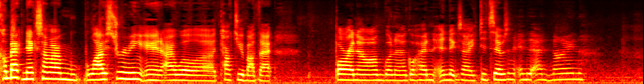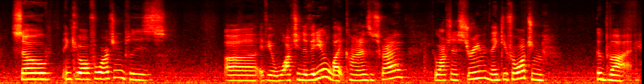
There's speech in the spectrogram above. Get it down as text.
come back next time I'm live streaming and I will, uh, talk to you about that. But right now, I'm gonna go ahead and end it because I did say I was gonna end it at nine. So thank you all for watching. Please, uh, if you're watching the video, like, comment, and subscribe. If you're watching the stream, thank you for watching. Goodbye.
